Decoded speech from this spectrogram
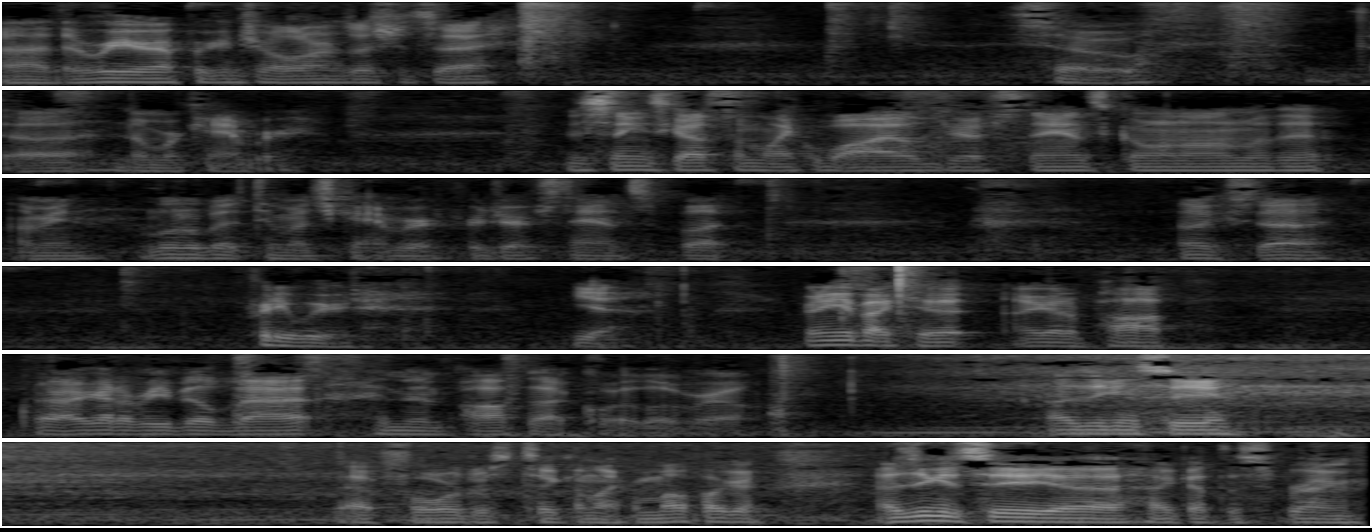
Uh, the rear upper control arms, I should say. So, uh, no more camber. This thing's got some like wild drift stance going on with it. I mean, a little bit too much camber for drift stance, but looks uh, pretty weird. Yeah, we're gonna get back to it. I gotta pop, I gotta rebuild that and then pop that coilover out. As you can see, that Ford was ticking like a motherfucker. As you can see, uh, I got the spring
